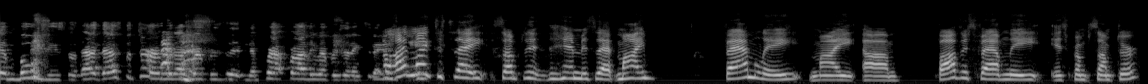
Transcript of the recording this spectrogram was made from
and bougie. So that, that's the term that I'm representing and proudly representing today. Well, I'd like to say something to him is that my family, my um, father's family is from Sumter.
